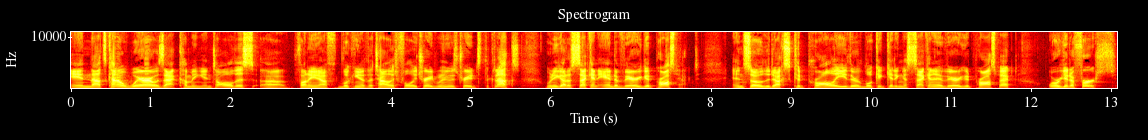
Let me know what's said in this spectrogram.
And that's kind of where I was at coming into all this. Uh, funny enough, looking at the Tyler Toffoli trade when he was traded to the Canucks, when he got a second and a very good prospect. And so the Ducks could probably either look at getting a second and a very good prospect or get a first.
